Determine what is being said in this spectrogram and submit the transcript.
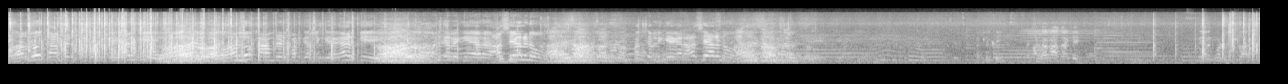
జోహార్లు కామ్రేడ్ పనికర్లింగయ్య గారికి. జోహార్లు కామ్రేడ్ పనికర్లింగయ్య గారికి. పనికర్లింగయ్య గారి ఆశయాలను. పనికర్లింగయ్య గారి ఆశయాలను. జోహార్లు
